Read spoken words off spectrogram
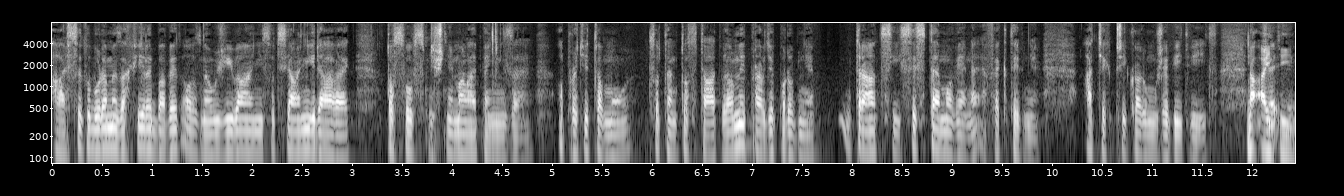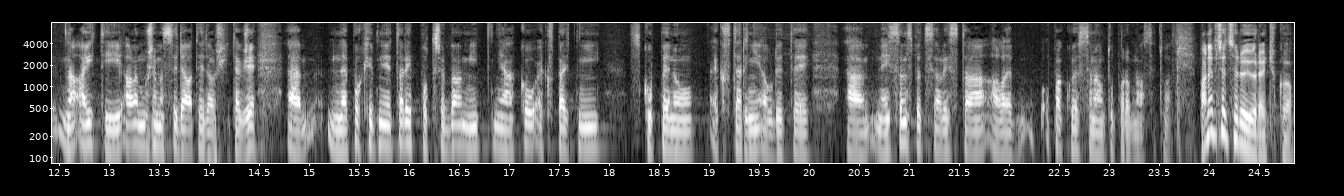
A až se tu budeme za chvíli bavit o zneužívání sociálních dávek, to jsou směšně malé peníze oproti tomu, co tento stát velmi pravděpodobně utrácí systémově neefektivně. A těch příkladů může být víc. Na IT. Na IT, ale můžeme si dát i další. Takže um, nepochybně je tady potřeba mít nějakou expertní skupinu, externí audity. Um, nejsem specialista, ale opakuje se nám tu podobná situace. Pane předsedo Jurečko,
